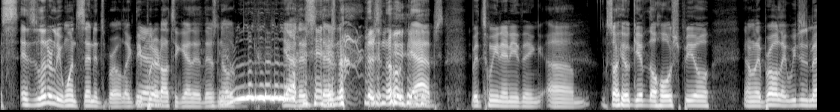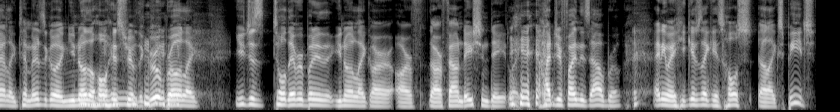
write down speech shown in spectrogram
It's, it's literally one sentence, bro. Like they put it all together. There's no yeah there's there's no there's no gaps between anything. Um so he'll give the whole spiel and i'm like bro like we just met like 10 minutes ago and you know the whole history of the group bro. Like you just told everybody that you know like our our our foundation date like how'd you find this out bro? Anyway he gives like his whole sh- uh, like speech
